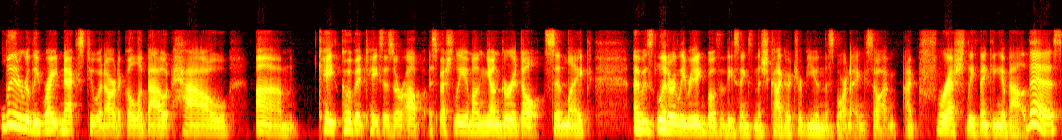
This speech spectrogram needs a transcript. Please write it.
literally right next to an article about how um, case, COVID cases are up, especially among younger adults. And like, I was literally reading both of these things in the Chicago Tribune this morning, so I'm I'm freshly thinking about this.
